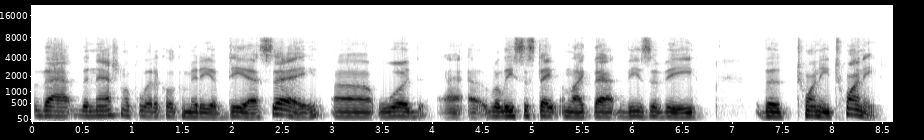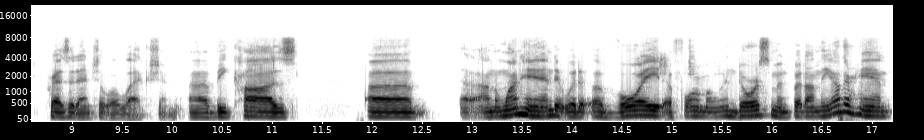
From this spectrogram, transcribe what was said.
that the National Political Committee of DSA uh, would uh, release a statement like that vis a vis the 2020 presidential election uh, because, uh, on the one hand, it would avoid a formal endorsement, but on the other hand,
